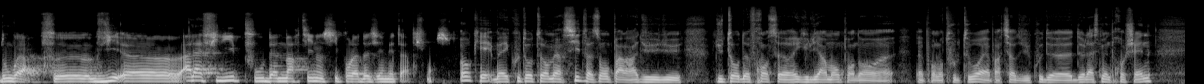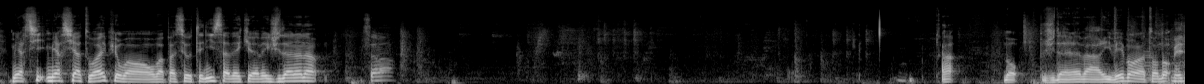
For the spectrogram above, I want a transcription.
donc voilà, euh, vi- euh, à la Philippe ou Dan Martin aussi pour la deuxième étape, je pense. Ok, bah écoute, on te remercie. De toute façon, on parlera du, du, du Tour de France euh, régulièrement pendant, euh, bah, pendant tout le tour et à partir du coup de, de la semaine prochaine. Merci, merci à toi. Et puis, on va, on va passer au tennis avec, avec Judas Nana. Ça va Bon, Judas Nana va arriver. Bon, en attendant. Mais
